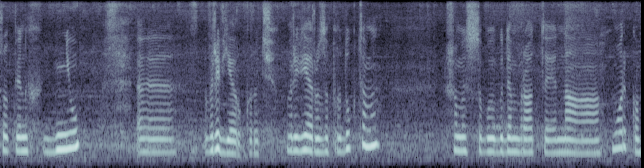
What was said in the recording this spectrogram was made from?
шопінг дню е, в Рів'єру, коротше. В Рів'єру за продуктами, що ми з собою будемо брати на морько.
